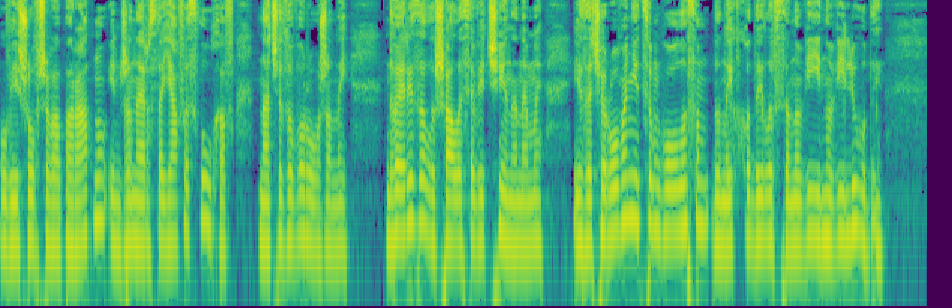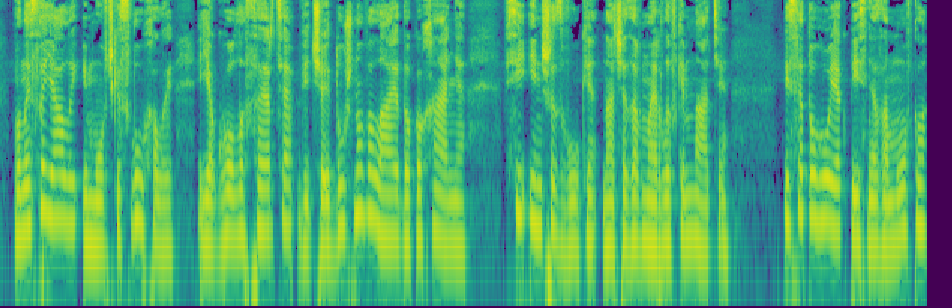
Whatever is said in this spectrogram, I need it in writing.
Увійшовши в апаратну, інженер стояв і слухав, наче заворожений. Двері залишалися відчиненими, і, зачаровані цим голосом, до них входили все нові й нові люди. Вони стояли і мовчки слухали, як голос серця відчайдушно валає до кохання, всі інші звуки, наче завмерли в кімнаті. Після того, як пісня замовкла,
